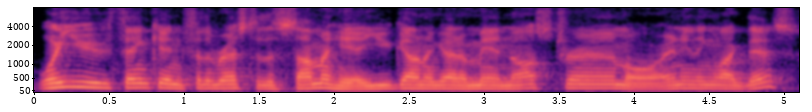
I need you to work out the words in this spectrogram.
What are you thinking for the rest of the summer here? Are you going to go to Mare Nostrum or anything like this?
